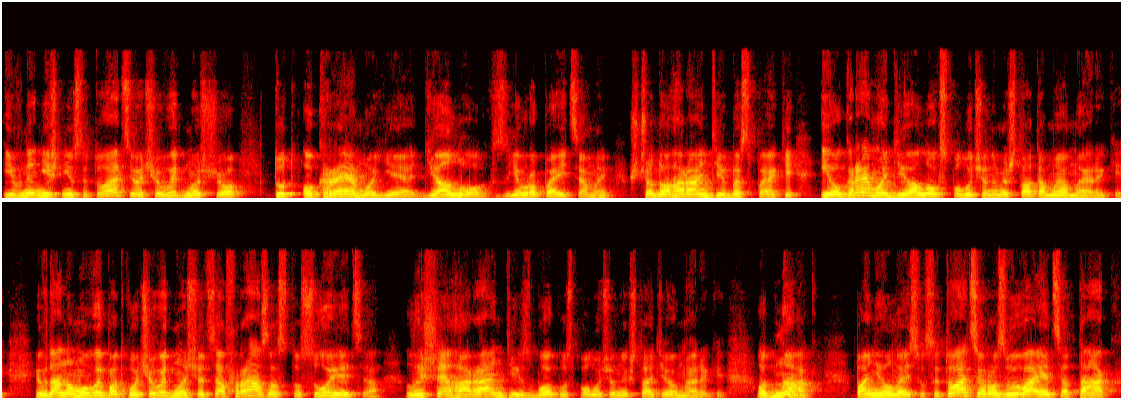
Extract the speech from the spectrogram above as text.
І в нинішній ситуації очевидно, що тут окремо є діалог з європейцями щодо гарантій безпеки, і окремо діалог з Сполученими Штатами Америки. І в даному випадку очевидно, що ця фраза стосується лише гарантій з боку Сполучених Штатів Америки. Однак, пані Олесю, ситуація розвивається так.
